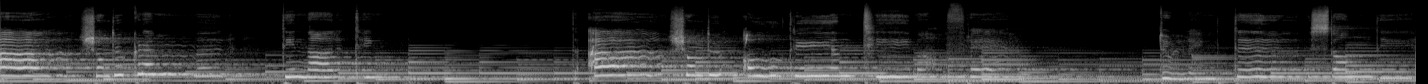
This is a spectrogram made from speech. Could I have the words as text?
Er som du glemmer de nære ting. Det er som du aldri en time har fred. Du lengter bestandig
